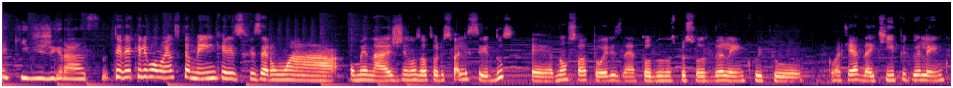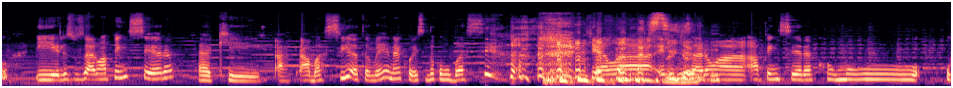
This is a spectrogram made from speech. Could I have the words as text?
Ai, que desgraça. Teve aquele momento também que eles fizeram uma homenagem aos atores falecidos, é, não só atores, né? Todas as pessoas do elenco e do. Como é que é? Da equipe do elenco. E eles usaram a penseira, é, que. A, a bacia também, né? Conhecida como bacia. que ela. Eles usaram a, a penseira como o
